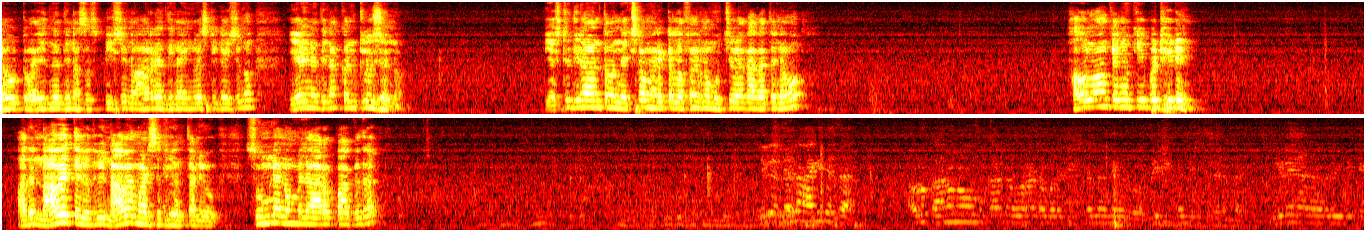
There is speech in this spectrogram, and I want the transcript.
ಡೌಟು ಐದನೇ ದಿನ ಸಸ್ಪಿಷನ್ ಆರನೇ ದಿನ ಇನ್ವೆಸ್ಟಿಗೇಷನು ಏಳನೇ ದಿನ ಕನ್ಕ್ಲೂಷನ್ನು ಎಷ್ಟು ದಿನ ಅಂತ ಒಂದು ಎಕ್ಸ್ಟ್ರಾ ಮ್ಯಾರಿಟಲ್ ಅಫೇರ್ನ ಮುಚ್ಚಿಡೋಕ್ಕಾಗತ್ತೆ ನಾವು? How long can you keep it hidden ಅದನ್ನ ನಾವೇ ತೆಗೆದ್ವಿ, ನಾವೇ ಮಾಡಿಸಿದ್ವಿ ಅಂತ ನೀವು ಸುಮ್ಮನೆ ನಮ್ಮ ಮೇಲೆ ಆರೋಪ ಹಾಕಿದ್ರೆ ಇದೆಲ್ಲ ಆಗಿದೆ ಸರ್ ಅವರು ಕಾನೂನು ಮುಖಾಂತರ ಹೋರಾಟ ಮಾಡೋದು ಇಷ್ಟೆಲ್ಲ ನೀವು ಬ್ರೀಫಿಂಗ್ ಬಂದಿರ್ತೀರ ಅಂತ ನೀವೇನಾದ್ರೂ ಇದಕ್ಕೆ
